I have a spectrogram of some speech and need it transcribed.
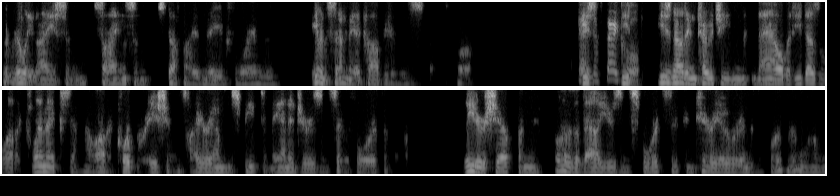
But really nice and signed some stuff I had made for him. And even sent me a copy of his hey, he's, that's very cool. He, he's not in coaching now, but he does a lot of clinics and a lot of corporations hire him to speak to managers and so forth. And leadership and a lot of the values in sports that can carry over into the corporate world.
